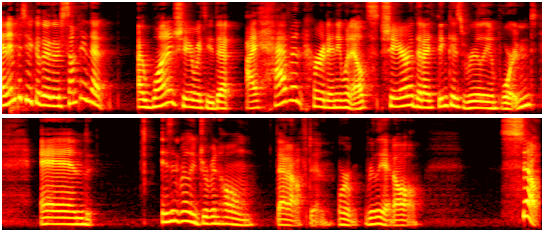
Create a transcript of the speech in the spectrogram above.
And in particular, there's something that I want to share with you that I haven't heard anyone else share that I think is really important and isn't really driven home that often or really at all. So,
